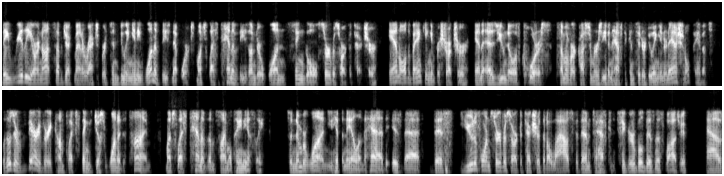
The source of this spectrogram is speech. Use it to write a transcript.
they really are not subject matter experts in doing any one of these networks, much less 10 of these under one single service architecture and all the banking infrastructure. And as you know, of course, some of our customers even have to consider doing international payments. Well, those are very, very complex things, just one at a time, much less 10 of them simultaneously. So, number one, you hit the nail on the head is that this uniform service architecture that allows for them to have configurable business logic, have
